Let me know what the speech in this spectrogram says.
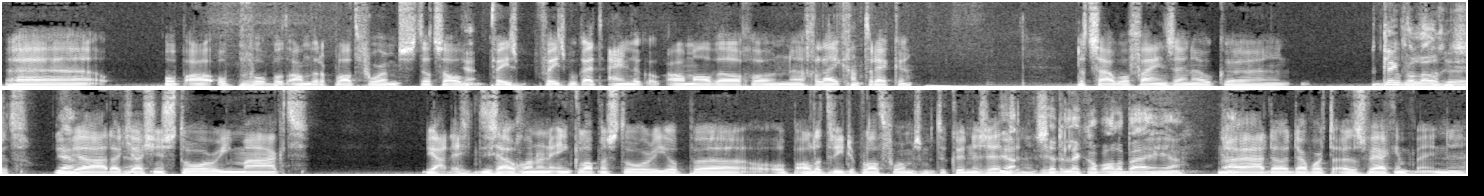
eh, op, op bijvoorbeeld andere platforms. Dat zal Ja. Facebook uiteindelijk ook allemaal wel gewoon gelijk gaan trekken. Dat zou wel fijn zijn ook. Dat wel dat logisch. gebeurt. Ja, Ja, dat je als je een story maakt... Ja, die die zou gewoon in één klap een story op, eh, op alle drie de platforms moeten kunnen zetten. Ja, zet het lekker op allebei, ja. Nou ja, daar, daar wordt als werk in, in, eh, in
